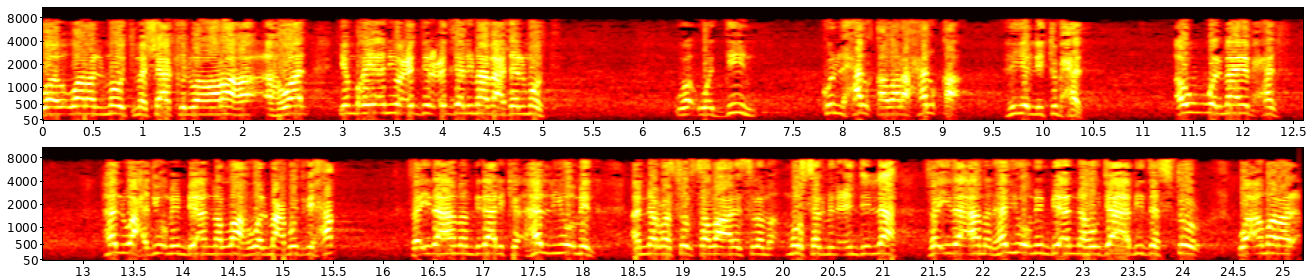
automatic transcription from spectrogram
وراء الموت مشاكل ووراها أهوال ينبغي أن يعد العدة لما بعد الموت. والدين كل حلقة وراء حلقة هي اللي تبحث. أول ما يبحث هل واحد يؤمن بأن الله هو المعبود بحق؟ فإذا آمن بذلك هل يؤمن؟ أن الرسول صلى الله عليه وسلم مرسل من عند الله فإذا آمن هل يؤمن بأنه جاء بدستور؟ وأمر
